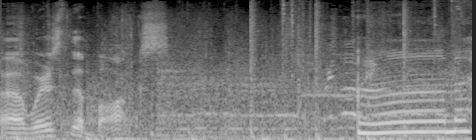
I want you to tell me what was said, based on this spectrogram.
Uh, where's the box? Um,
